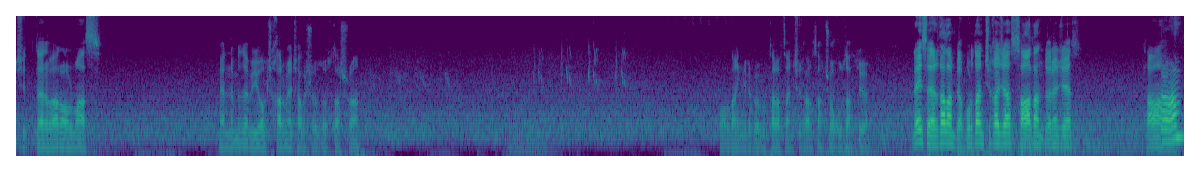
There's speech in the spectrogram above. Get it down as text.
Çitler var olmaz. Kendimize bir yol çıkarmaya çalışıyoruz dostlar şu an. Hmm. Oradan girip öbür taraftan çıkarsak çok uzatıyor. Neyse Erdal amca buradan çıkacağız. Sağdan döneceğiz. Tamam mı? Tamam.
